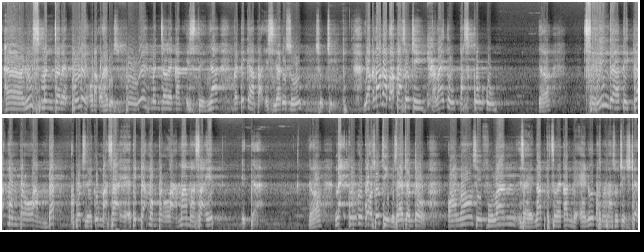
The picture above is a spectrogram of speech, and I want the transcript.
Harus mencerai boleh orang kok harus boleh menceraikan istrinya ketika pak istrinya itu su, suci. Ya kenapa kok pas suci? Karena itu pas Qur'u. Ya, sehingga tidak memperlambat apa jenengku masa eh, tidak memperlama masa id iddah ya nek Qur'u kok suci misalnya contoh ono si fulan Zainab diceraikan BNU pas masa suci sudah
